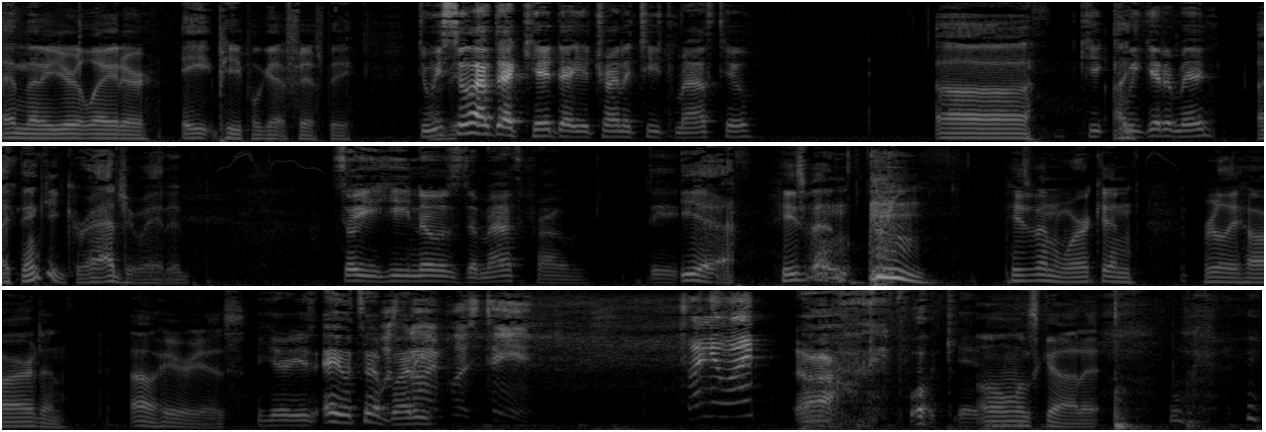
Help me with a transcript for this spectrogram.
and then a year later, eight people get 50. Do we still have that kid that you're trying to teach math to? Uh, Can, can I- we get him in I think he graduated. so he, he knows the math problem? The Yeah, he's been he's been working really hard, and oh, here he is. here he is. Hey, what's up, What's buddy? 9 plus 10? 21. Ah, poor kid. Almost got it.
